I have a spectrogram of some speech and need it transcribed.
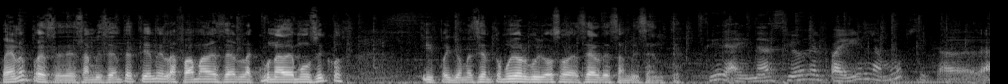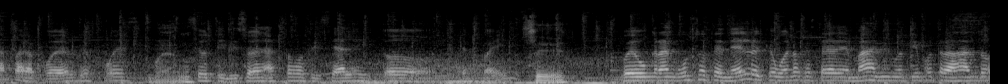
Bueno, pues eh, San Vicente tiene la fama de ser la cuna de músicos y pues yo me siento muy orgulloso de ser de San Vicente. Sí, de ahí nació en el país la música, ¿verdad? Para poder después Bueno, se utilizó en actos oficiales y todo el país. sí, Fue un gran gusto tenerlo y qué bueno que esté además al mismo tiempo trabajando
